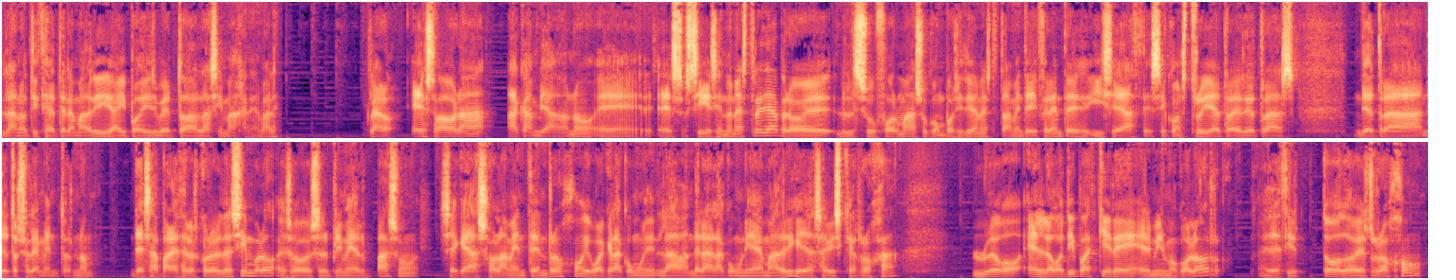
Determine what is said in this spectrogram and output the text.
la noticia de Telemadrid, ahí podéis ver todas las imágenes, ¿vale? Claro, eso ahora ha cambiado, ¿no? Eh, sigue siendo una estrella, pero eh, su forma, su composición es totalmente diferente y se hace, se construye a través de otras, de otra, de otros elementos, ¿no? Desaparecen los colores del símbolo, eso es el primer paso. Se queda solamente en rojo, igual que la, la bandera de la Comunidad de Madrid, que ya sabéis que es roja. Luego el logotipo adquiere el mismo color, es decir, todo es rojo,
